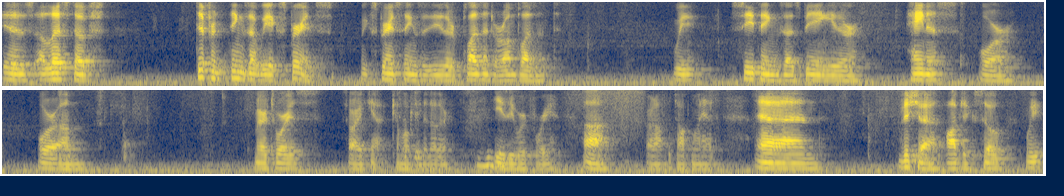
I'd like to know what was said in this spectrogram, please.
is a list of different things that we experience. We experience things as either pleasant or unpleasant. We see things as being either heinous or or um, meritorious. Sorry, I can't come It's up with another easy word for you, uh, right off the top of my head. And Visha objects. So we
